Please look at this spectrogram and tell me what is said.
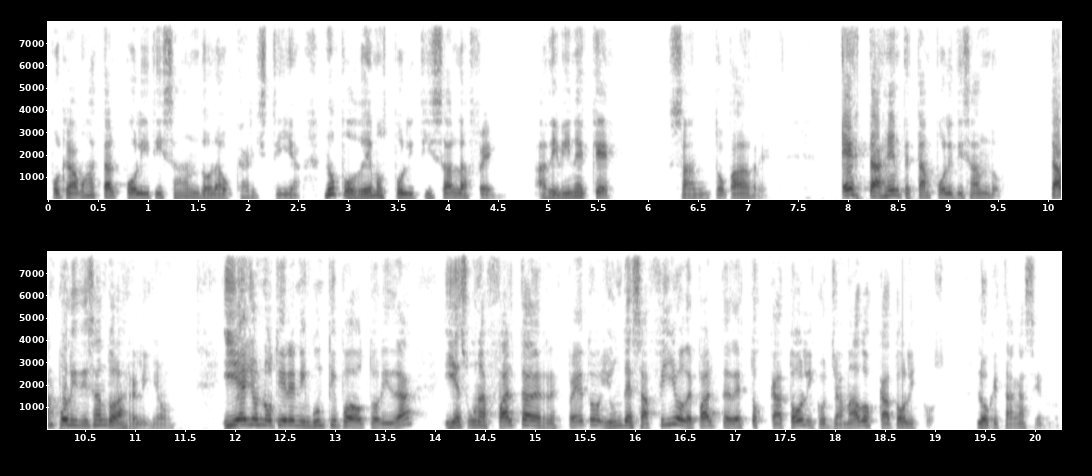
porque vamos a estar politizando la Eucaristía. No podemos politizar la fe. Adivine qué, Santo Padre. Esta gente están politizando. Están politizando la religión. Y ellos no tienen ningún tipo de autoridad y es una falta de respeto y un desafío de parte de estos católicos llamados católicos lo que están haciendo.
